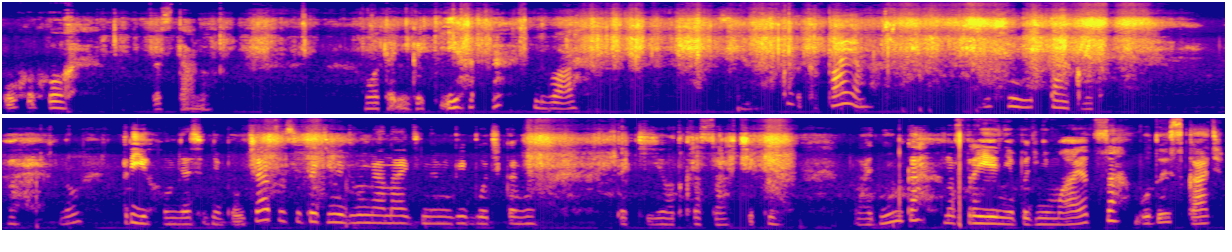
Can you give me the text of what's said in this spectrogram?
Ох-ох-ох, достану. Вот они какие. Два. Копаем. В общем, вот так вот. Ну, три у меня сегодня получается с вот этими двумя найденными грибочками. Такие вот красавчики. Ладненько, настроение поднимается, буду искать.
